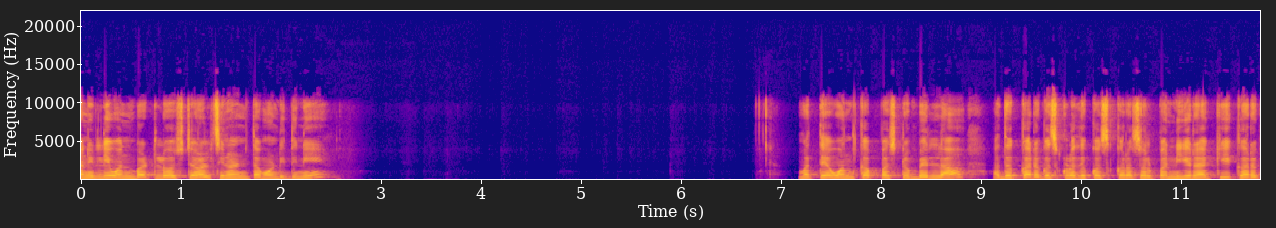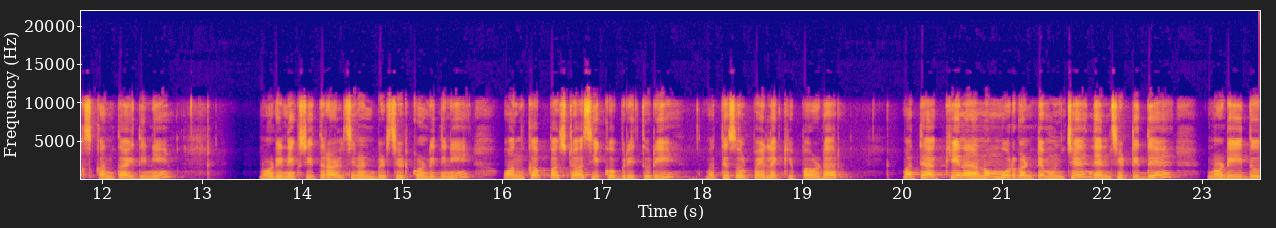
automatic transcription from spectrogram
ನಾನಿಲ್ಲಿ ಒಂದು ಬಟ್ಲು ಅಷ್ಟೇ ಹಳಸಿನ ಹಣ್ಣು ತಗೊಂಡಿದ್ದೀನಿ. ಮತ್ತು ಒಂದು ಕಪ್ಪಷ್ಟು ಬೆಲ್ಲ. ಅದು ಕರಗಿಸ್ಕೊಳ್ಳೋದಕ್ಕೋಸ್ಕರ ಸ್ವಲ್ಪ ನೀರು ಹಾಕಿ ಕರಗಿಸ್ಕೊತಾ ಇದ್ದೀನಿ. ನೋಡಿ ನೆಕ್ಸ್ಟ್ ಈ ಥರ ಹಳಸಿನ ಹಣ್ಣು ಬಿಡಿಸಿಟ್ಕೊಂಡಿದ್ದೀನಿ ಒಂದು ಕಪ್ಪಷ್ಟು ಹಸಿ ಕೊಬ್ಬರಿ ತುರಿ, ಮತ್ತು ಸ್ವಲ್ಪ ಏಲಕ್ಕಿ ಪೌಡರ್ ಮತ್ತು ಅಕ್ಕಿನ ನಾನು ಮೂರು ಗಂಟೆ ಮುಂಚೆ ನೆನೆಸಿಟ್ಟಿದ್ದೆ. ನೋಡಿ, ಇದು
